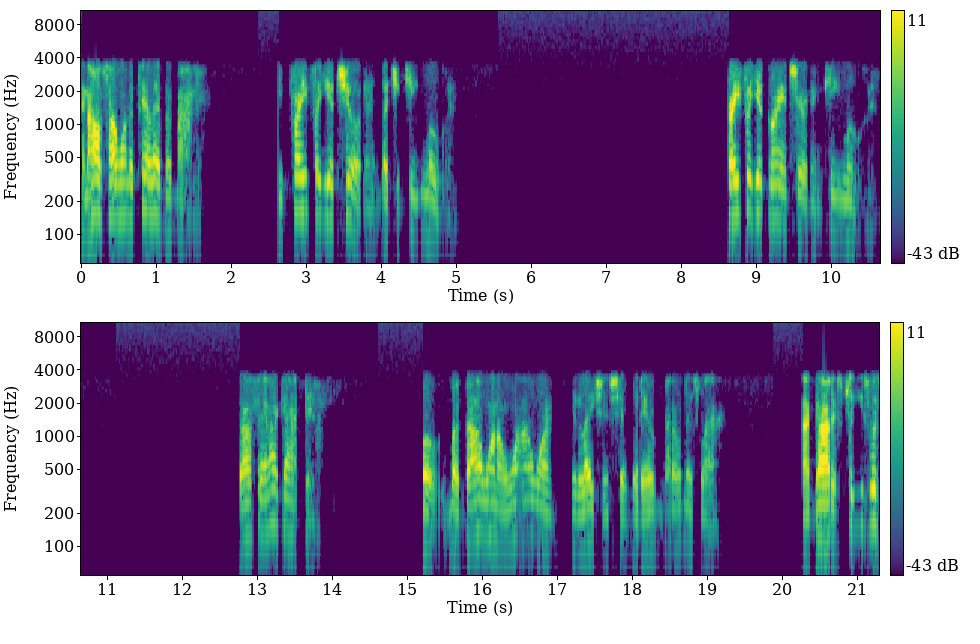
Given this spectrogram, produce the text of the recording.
And also, I want to tell everybody you pray for your children, but you keep moving. Pray for your grandchildren, keep moving. God said, I got them. But, but God want a one-on-one relationship with everybody on this line. God is pleased with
